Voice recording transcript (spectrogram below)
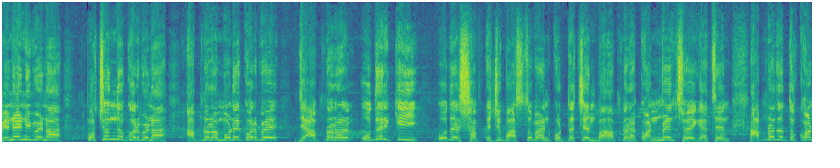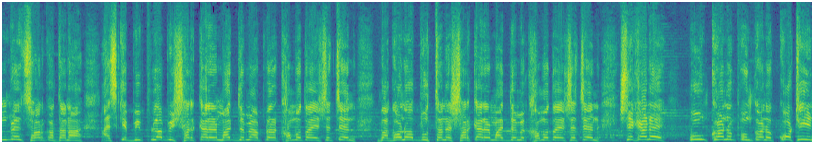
মেনে নিবে না, পছন্দ করবে না, আপনারা মনে করবে যে আপনারা ওদের কি, ওদের সব কিছু বাস্তবায়ন করতেছেন বা আপনারা কনভেন্স হয়ে গেছেন। আপনাদের তো কনভেন্স হওয়ার কথা না। আজকে বিপ্লবী সরকারের মাধ্যমে আপনারা ক্ষমতা এসেছেন বা গণ অভ্যুত্থানের সরকারের মাধ্যমে ক্ষমতা এসেছেন, সেখানে পুঙ্খানুপুঙ্খানু কঠিন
